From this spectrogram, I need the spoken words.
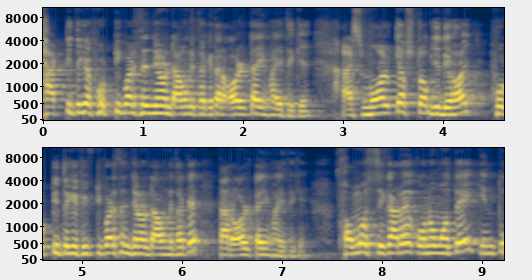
থার্টি থেকে ফোর্টি পার্সেন্ট যেন ডাউনে থাকে, তার অল টাইম হাই থেকে। আর স্মল ক্যাপ স্টক যদি হয় ফোর্টি থেকে ফিফটি পার্সেন্ট যেন ডাউনে থাকে, তার অল টাইম হাই থেকে। ফমস শিকার হয়ে কোনো মতেই কিন্তু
